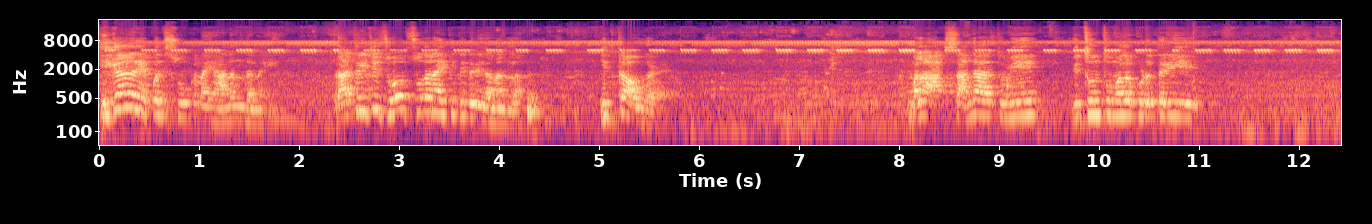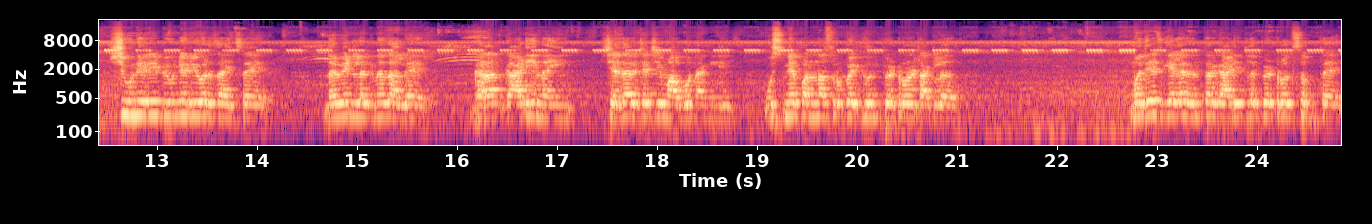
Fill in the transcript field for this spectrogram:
ठिकाण आहे पण सुख नाही आनंद नाही. रात्रीची झोप सुद्धा नाही कितीतरी जणांना. इतका अवघड आहे. मला आज सांगा तुम्ही इथून तुम्हाला कुठंतरी शिवनेरी बिवनेरीवर जायचंय नवीन लग्न झालंय घरात गाडी नाही शेजारच्याची मागून आणली. उसने पन्नास रुपये घेऊन पेट्रोल टाकलं. मध्येच गेल्यानंतर गाडीतलं पेट्रोल संपतंय.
